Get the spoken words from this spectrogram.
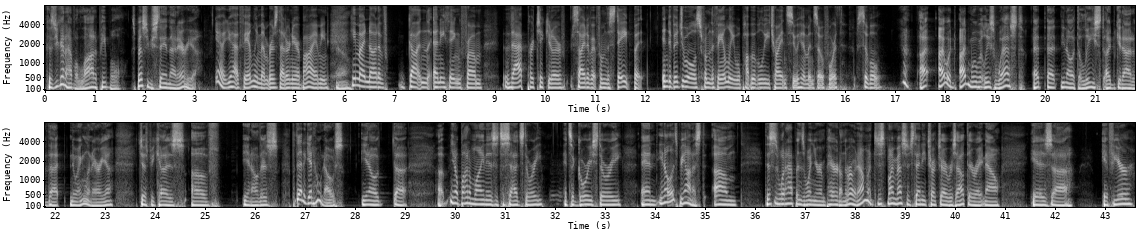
because you got to have a lot of people, especially if you stay in that area. Yeah, you have family members that are nearby. I mean, Yeah. he might not have gotten anything from that particular side of it from the state, but individuals from the family will probably try and sue him and so forth. Civil. Yeah, I, I would I'd move at least west at at you know at the least I'd get out of that New England area, just because of you know there's but then again who knows you know uh, uh, you know bottom line is it's a sad story, it's a gory story, and you know let's be honest. Um, this is what happens when you're impaired on the road. And I'm gonna just my message to any truck drivers out there right now is uh, if you're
